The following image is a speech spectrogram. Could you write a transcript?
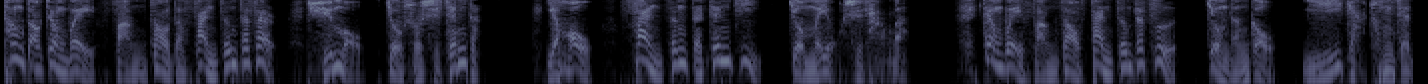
碰到郑卫仿造的范增的字儿，徐某就说是真的。以后范增的真迹就没有市场了，正位仿造范增的字就能够以假充真。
